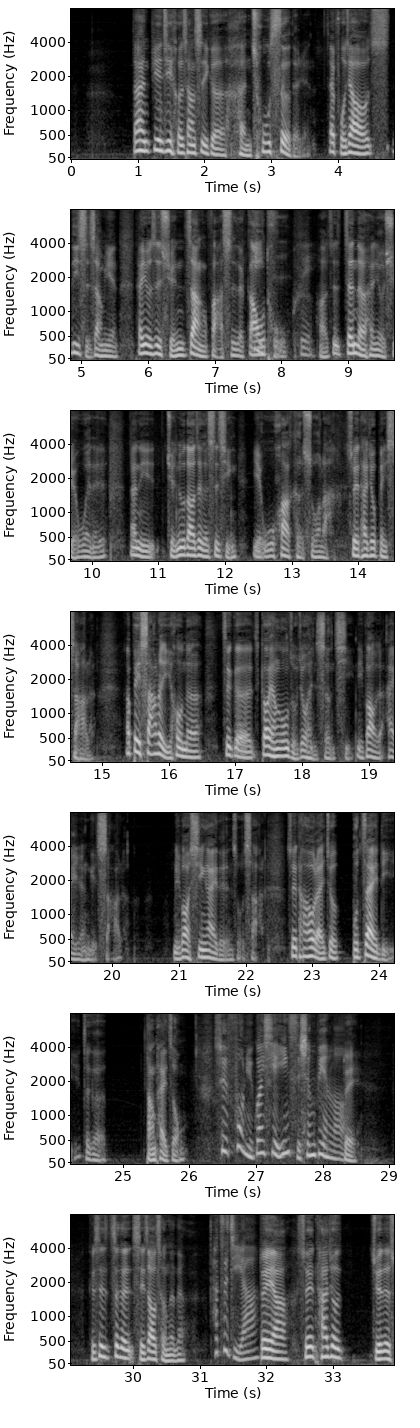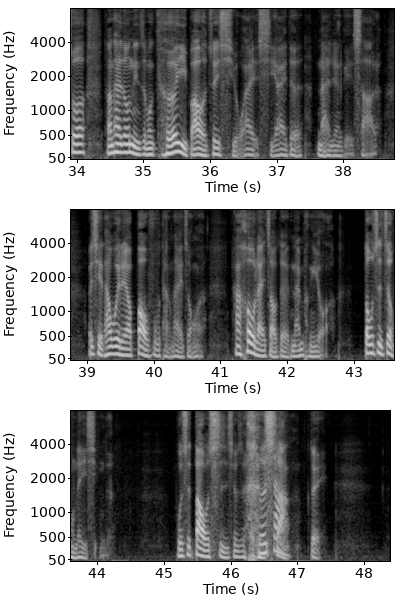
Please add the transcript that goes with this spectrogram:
当然，辩机和尚是一个很出色的人，在佛教历史上面，他又是玄奘法师的高徒，对，啊，这真的很有学问的。那你卷入到这个事情，也无话可说了，所以他就被杀了。那被杀了以后呢，这个高阳公主就很生气，你把我的爱人给杀了。你把我心爱的人所杀了，所以他后来就不再理这个唐太宗，所以父女关系也因此生变了。对，可是这个谁造成的呢？他自己啊。对呀、啊，所以他就觉得说，唐太宗你怎么可以把我最喜爱喜爱的男人给杀了？而且他为了要报复唐太宗啊，他后来找的男朋友啊，都是这种类型的，不是道士就是和尚，对，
